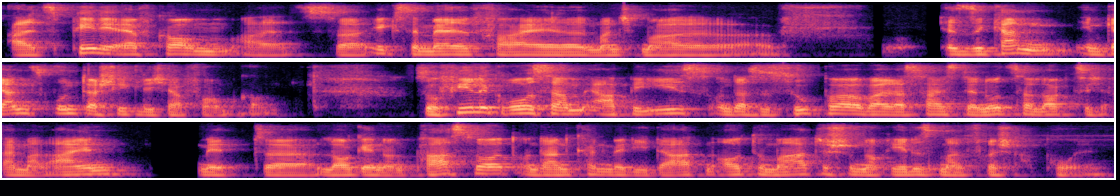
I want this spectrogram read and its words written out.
als PDF kommen, als äh, XML-File, manchmal, äh, sie kann in ganz unterschiedlicher Form kommen. So viele große haben APIs und das ist super, weil das heißt, der Nutzer loggt sich einmal ein mit äh, Login und Passwort und dann können wir die Daten automatisch und noch jedes Mal frisch abholen.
